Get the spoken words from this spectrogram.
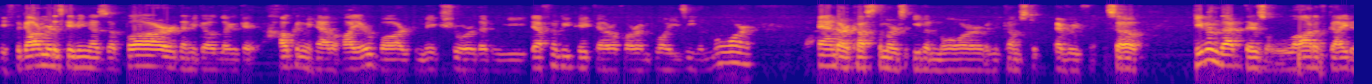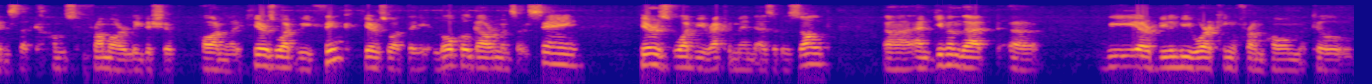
if the government is giving us a bar, then we go like, okay, how can we have a higher bar to make sure that we definitely take care of our employees even more and our customers even more when it comes to everything. So given that there's a lot of guidance that comes from our leadership on like, here's what we think, here's what the local governments are saying, here's what we recommend as a result and given that uh, we are will be working from home till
